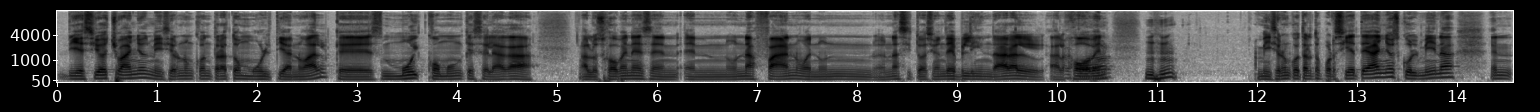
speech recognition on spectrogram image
18 años me hicieron un contrato multianual que es muy común que se le haga a los jóvenes en, en un afán o en, un- en una situación de blindar al, al joven. Me hicieron un contrato por siete años, culmina en-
